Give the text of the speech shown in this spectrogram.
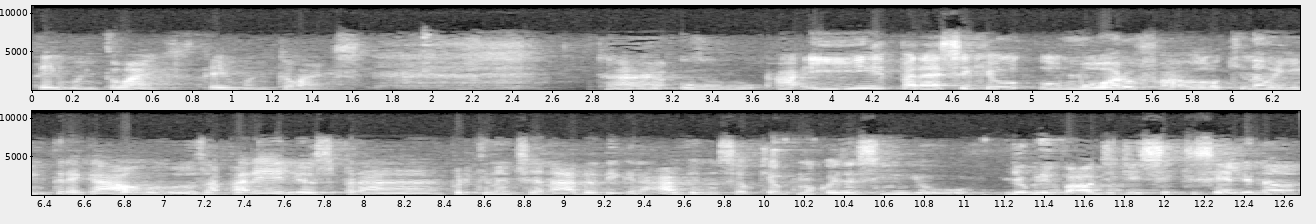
tem muito mais, tem muito mais. Tá? O, aí parece que o, o, Moro falou que não ia entregar os aparelhos para porque não tinha nada de grave, não sei o que, alguma coisa assim. E o, e o disse que se ele não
